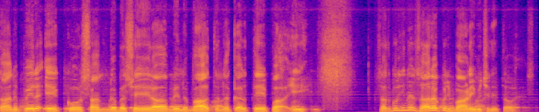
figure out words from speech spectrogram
ਧਨ ਫਿਰ ਏਕੋ ਸੰਗ ਬਸੇਰਾ ਮਿਲ ਬਾਤ ਨ ਕਰਤੇ ਭਾਈ। ਸਤਿਗੁਰੂ ਜੀ ਨੇ ਸਾਰਾ ਕੁਝ ਬਾਣੀ ਵਿੱਚ ਦਿੱਤਾ ਹੋਇਆ ਹੈ।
